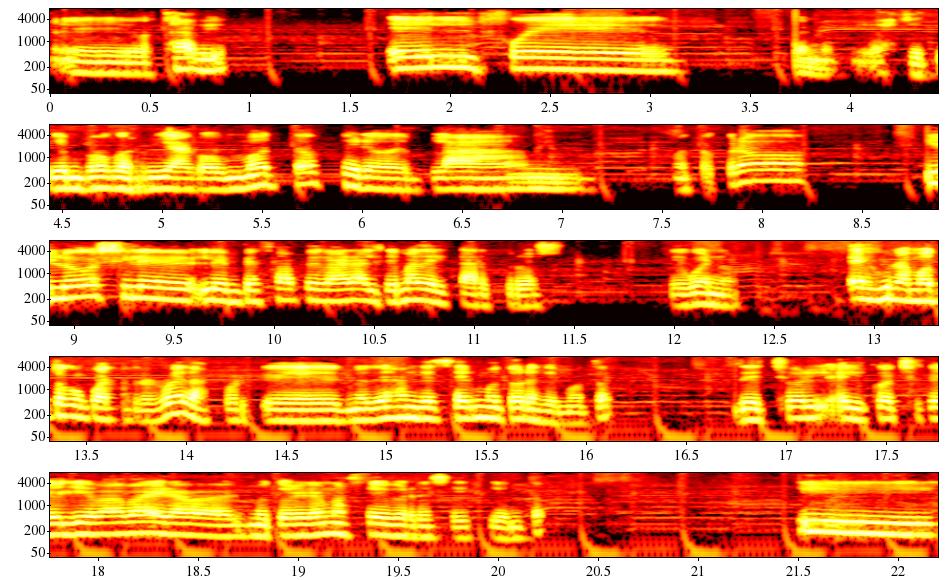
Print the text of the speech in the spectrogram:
eh, Octavio, él fue, bueno, hace tiempo corría con motos, pero en plan motocross. Y luego sí le, empezó a pegar al tema del carcross. Que bueno, es una moto con cuatro ruedas, porque no dejan de ser motores de moto. De hecho, el, coche que él llevaba, era el motor era una CBR 600. Y,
